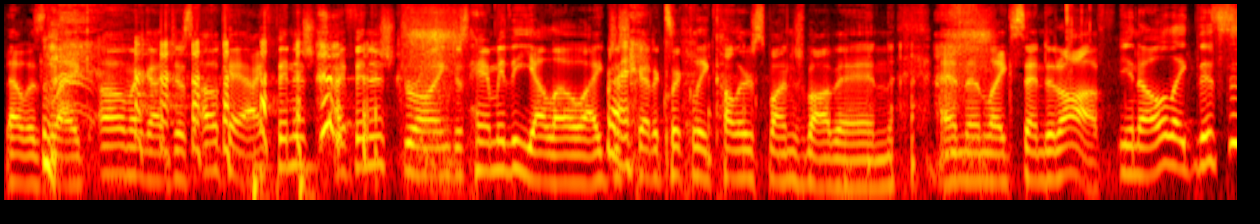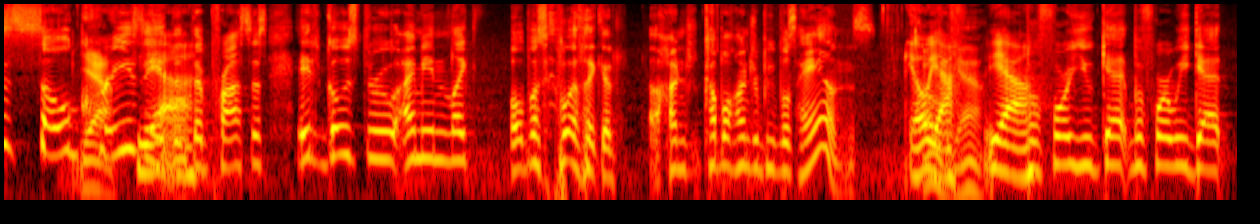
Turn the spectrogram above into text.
that was like, "Oh my god, just okay, I finished I finished drawing, just hand me the yellow. I just Right. got to quickly color SpongeBob in and then like send it off." You know, like this is so Yeah. crazy Yeah. that the process it goes through, I mean, like almost what like a, a hundred couple hundred people's hands oh, Oh, yeah yeah. yeah before you get before we get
